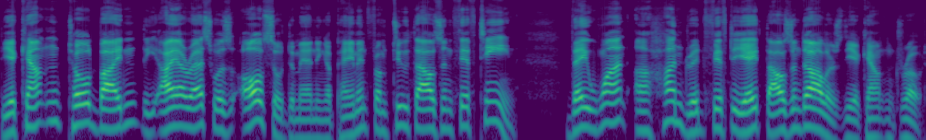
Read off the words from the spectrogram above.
The accountant told Biden the IRS was also demanding a payment from 2015. They want $158,000, the accountant wrote.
